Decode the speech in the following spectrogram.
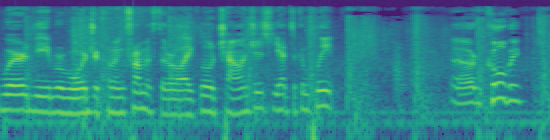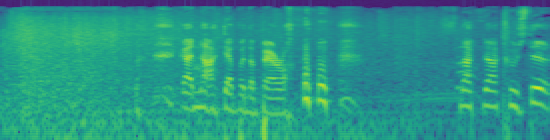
where the rewards are coming from, if they're like little challenges you have to complete. Uh, Colby. Got knocked up with a barrel. knock knock, who's there?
